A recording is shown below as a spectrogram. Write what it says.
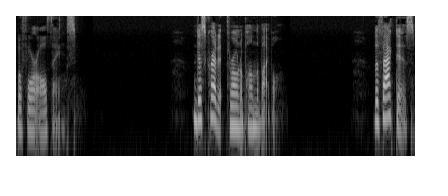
before all things. Discredit thrown upon the Bible. The fact is,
